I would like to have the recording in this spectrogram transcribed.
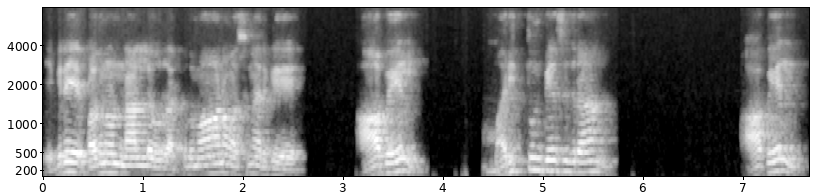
எபிரேயர் பதினொன்னு நாள்ல ஒரு அற்புதமான வசனம் இருக்கு. ஆபேல் மரித்தும் பேசுகிறான். ஆபேல்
